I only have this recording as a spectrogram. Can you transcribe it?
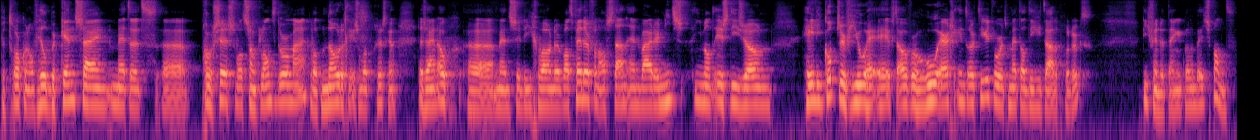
betrokken of heel bekend zijn met het uh, proces wat zo'n klant doormaakt. Wat nodig is om dat proces te kennen. Er zijn ook mensen die gewoon er wat verder van afstaan. En waar er niet iemand is die zo'n helikopterview he heeft over hoe er geïnteracteerd wordt met dat digitale product. Die vinden het denk ik wel een beetje spannend.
